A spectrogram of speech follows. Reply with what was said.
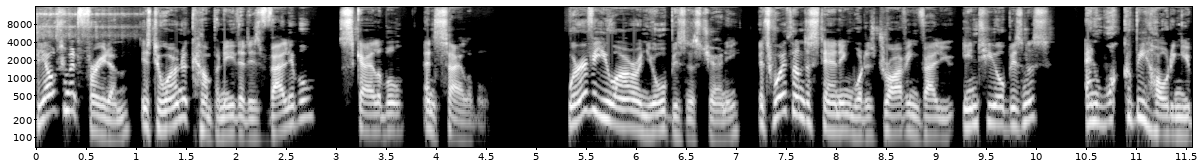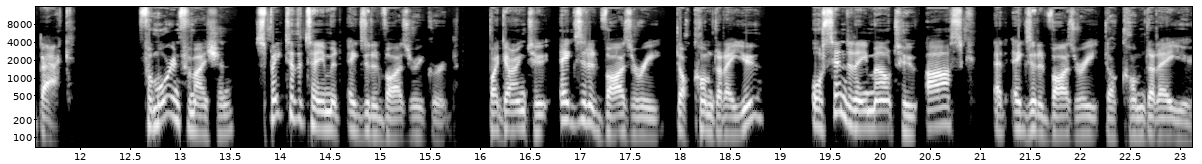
The ultimate freedom is to own a company that is valuable, scalable, and saleable. Wherever you are on your business journey, it's worth understanding what is driving value into your business and what could be holding you back. For more information, speak to the team at Exit Advisory Group by going to exitadvisory.com.au or send an email to ask at exitadvisory.com.au.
